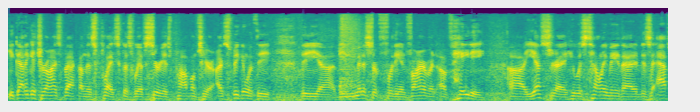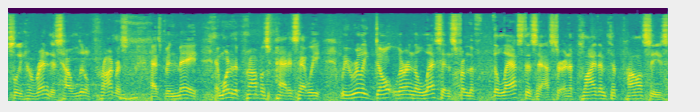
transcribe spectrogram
you got to get your eyes back on this place because we have serious problems here. I was speaking with the the uh, the minister for the environment of Haiti uh, yesterday. He was telling me that it is absolutely horrendous how little progress has been made. And one of the problems, Pat, is that we we really don't learn the lessons from the, the last disaster and apply them to policies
